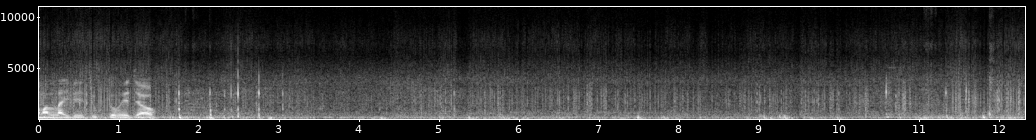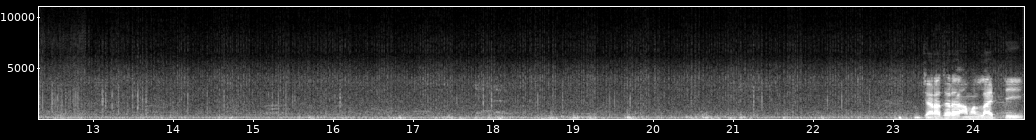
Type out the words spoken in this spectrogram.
আমার লাইভে যুক্ত হয়ে যাও। যারা যারা আমার লাইভটি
